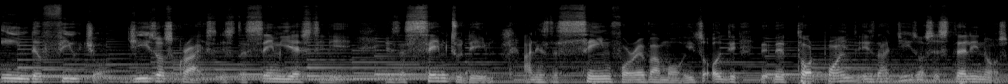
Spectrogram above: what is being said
in the future. Jesus Christ is the same yesterday, is the same today, and is the same forevermore. It's the, the, the third point is that Jesus is telling us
